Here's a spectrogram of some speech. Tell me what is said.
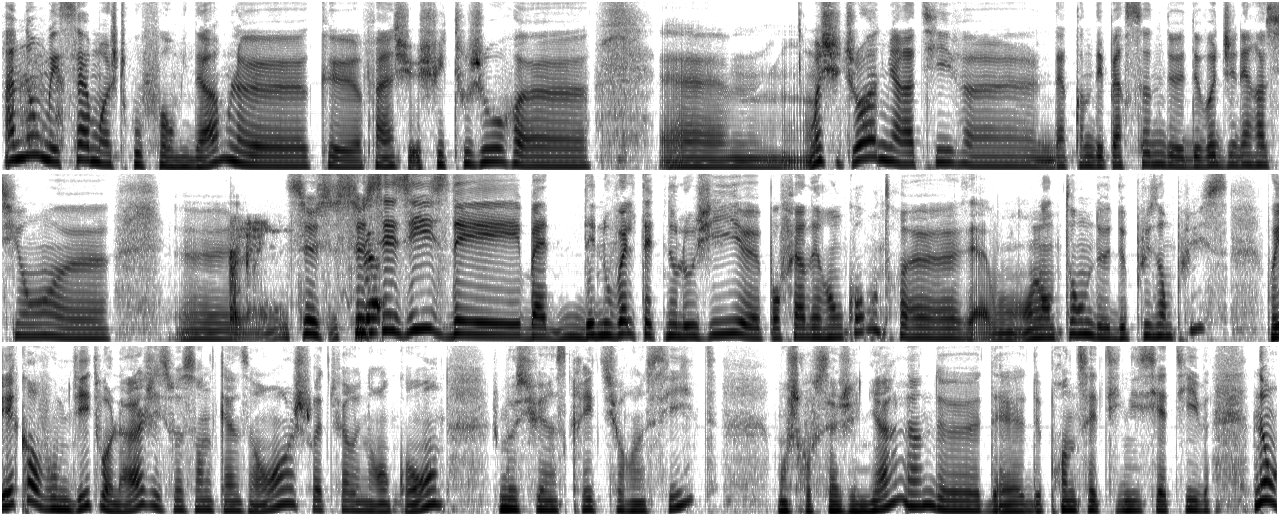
Ah non, mais ça, moi, je trouve formidable euh, que, enfin, je, je suis toujours, euh, euh, moi, je suis toujours admirative quand des personnes de, de votre génération se, se Bah- saisissent des, bah, des nouvelles technologies pour faire des rencontres. on on l'entend de, de plus en plus. Vous voyez, quand vous me dites, voilà, j'ai 75 ans, je souhaite faire une rencontre, je me suis inscrite sur un site. Moi, je trouve ça génial hein, de, de, de prendre cette initiative. Non,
